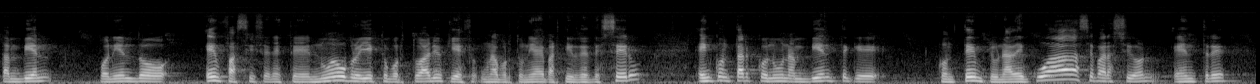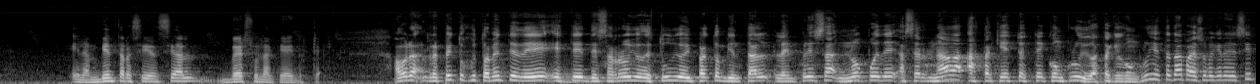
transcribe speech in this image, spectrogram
también poniendo énfasis en este nuevo proyecto portuario, que es una oportunidad de partir desde cero, en contar con un ambiente que contemple una adecuada separación entre el ambiente residencial versus la actividad industrial. Ahora, respecto justamente de este desarrollo de estudio de impacto ambiental, la empresa no puede hacer nada hasta que esto esté concluido, hasta que concluya esta etapa, ¿eso me quiere decir?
